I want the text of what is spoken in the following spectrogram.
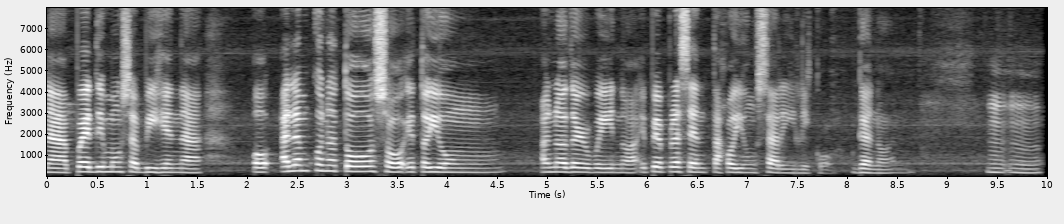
na pwede mong sabihin na, oh, alam ko na to, so ito yung another way no, ipepresenta ko yung sarili ko. Ganon. Mm-mm.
